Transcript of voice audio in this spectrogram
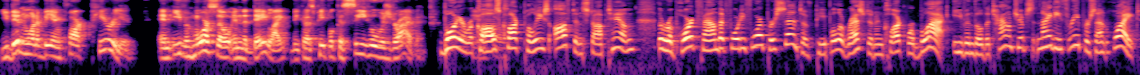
You didn't want to be in Clark, period. And even more so in the daylight because people could see who was driving. Boyer recalls so, Clark police often stopped him. The report found that 44% of people arrested in Clark were black, even though the township's 93% white.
